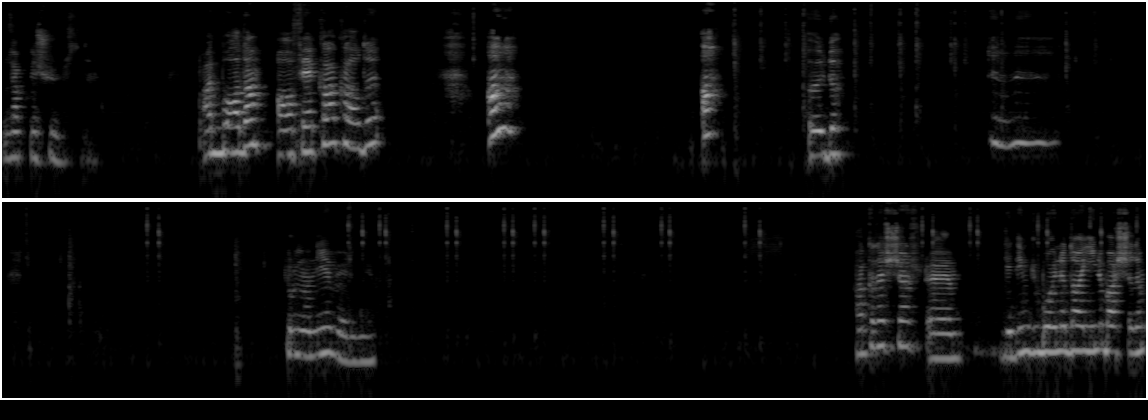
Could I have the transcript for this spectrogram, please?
Uzaklaşıyorum sizden. Abi bu adam AFK kaldı. Ana. Ah. Öldü. Dur lan niye mi? Arkadaşlar dediğim gibi oyuna daha yeni başladım.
